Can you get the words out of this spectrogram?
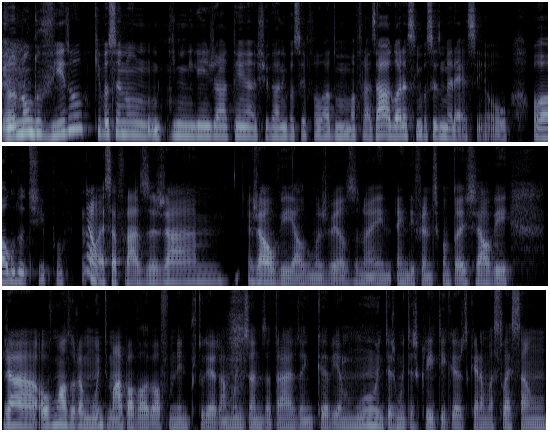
Eu não duvido que você não. que ninguém já tenha chegado em você e falado uma frase, ah, agora sim vocês merecem, ou, ou algo do tipo. Não, essa frase já, já ouvi algumas vezes, não é? em, em diferentes contextos, já ouvi já houve uma altura muito má para o voleibol feminino português, há muitos anos atrás, em que havia muitas, muitas críticas de que era uma seleção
